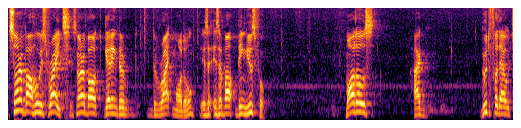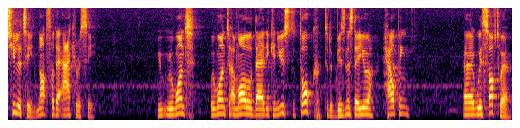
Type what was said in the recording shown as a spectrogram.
It's not about who is right. It's not about getting the, the right model. is, it's about being useful. Models are good for their utility, not for their accuracy. We, we, want, we want a model that you can use to talk to the business that you are helping uh, with software.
